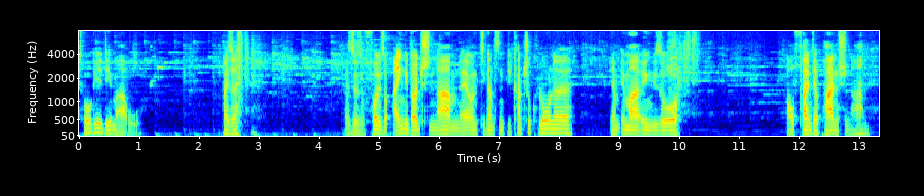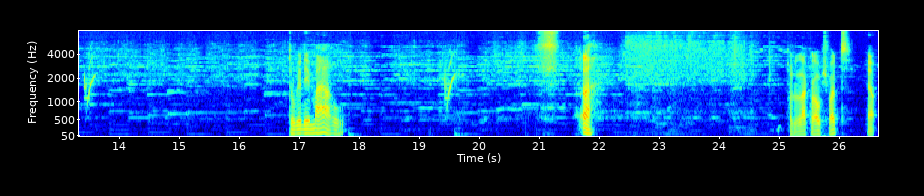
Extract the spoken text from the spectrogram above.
Toge Demao. Also, also so voll so eingedeutschte Namen ne? und die ganzen Pikachu-Klone, die haben immer irgendwie so auffallend japanische Namen. Toge Demao. Ah. Oder lag glaube ich was? Ja.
